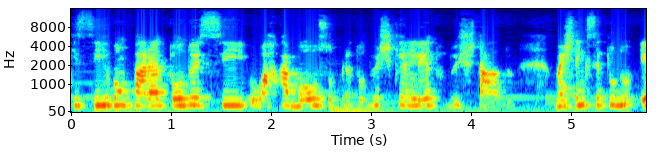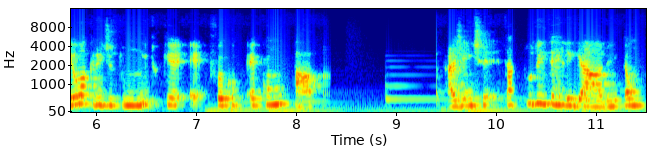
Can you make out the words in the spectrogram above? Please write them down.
que sirvam para todo esse o arcabouço, para todo o esqueleto do Estado. Mas tem que ser tudo. Eu acredito muito que é, foi, é como o Papa. A gente está tudo interligado. Então,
